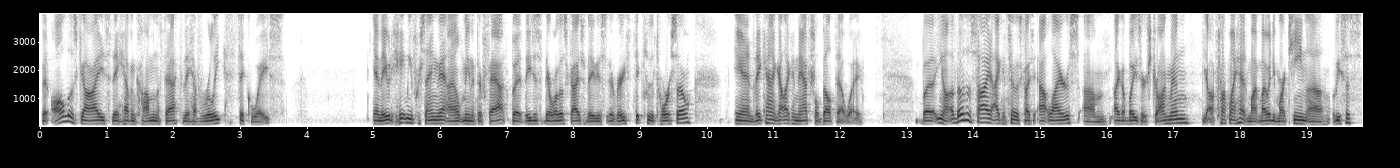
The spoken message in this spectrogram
but all those guys, they have in common the fact that they have really thick waists. And they would hate me for saying that. I don't mean that they're fat, but they just, they're one of those guys where they just, they're very thick through the torso. And they kind of got like a natural belt that way. But, you know, those aside, I consider those guys outliers. Um, I got buddies who are strongmen. Yeah, off the top of my head, my, my buddy Martin uh, Licis,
